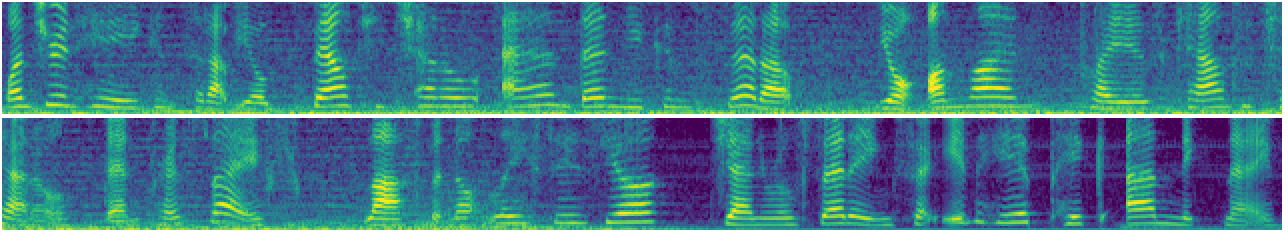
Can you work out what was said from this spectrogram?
Once you're in here, you can set up your bounty channel and then you can set up your online players counter channel, then press save. Last but not least is your general settings. So in here pick a nickname.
